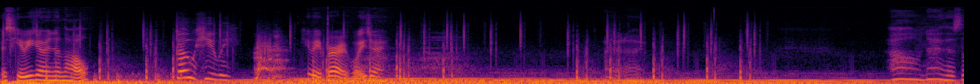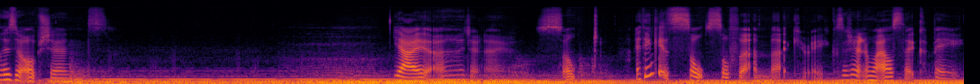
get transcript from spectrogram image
Is Hewie going in the hole? Go, Hewie. Hewie, bro, what are you doing? I don't know. Oh no, there's loads of options. Yeah, I, I don't know. Salt. I think it's salt, sulfur, and mercury because I don't know what else that could be.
